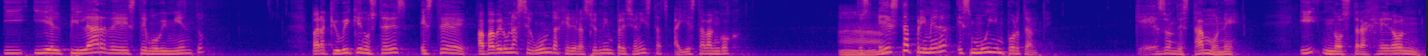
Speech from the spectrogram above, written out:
y, el pilar de este movimiento, para que ubiquen ustedes, este, va a haber una segunda generación de impresionistas. Ahí está Van Gogh. Entonces, esta primera es muy importante, que es donde está Monet. Y nos trajeron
